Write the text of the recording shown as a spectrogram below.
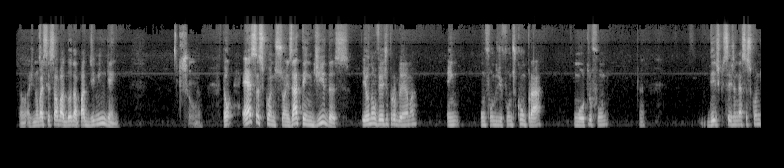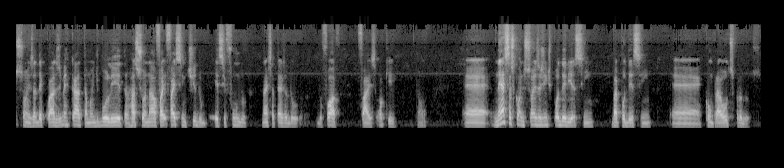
Então, a gente não vai ser salvador da pátria de ninguém. Show. Então, essas condições atendidas, eu não vejo problema em um fundo de fundos comprar um outro fundo, né? desde que seja nessas condições adequadas de mercado, tamanho de boleta, racional, faz, faz sentido esse fundo na estratégia do, do FOF? Faz, ok. Então, é, nessas condições, a gente poderia sim, vai poder sim, é, comprar outros produtos.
